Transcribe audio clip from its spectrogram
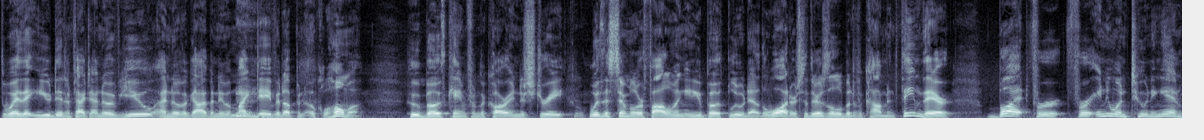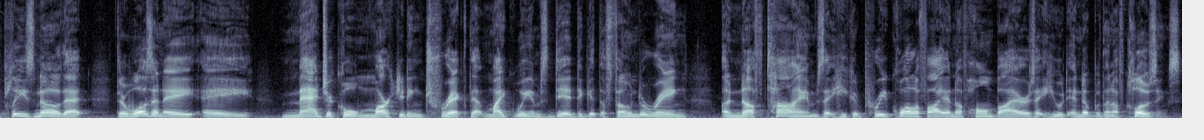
the way that you did. In fact, I know of you. I know of a guy by the name of Mike hmm. David up in Oklahoma, who both came from the car industry with a similar following, and you both blew it out of the water. So there's a little bit of a common theme there. But for for anyone tuning in, please know that there wasn't a a magical marketing trick that Mike Williams did to get the phone to ring enough times that he could pre-qualify enough home buyers that he would end up with enough closings.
